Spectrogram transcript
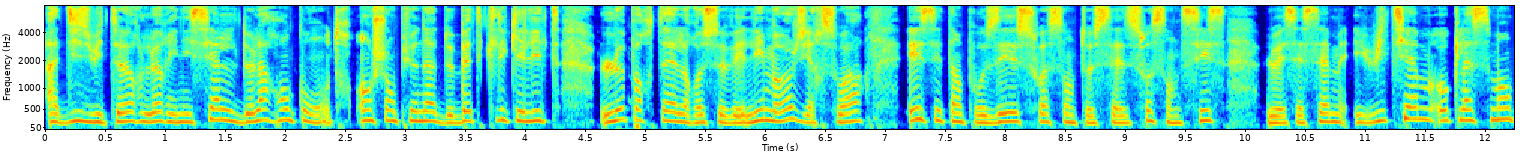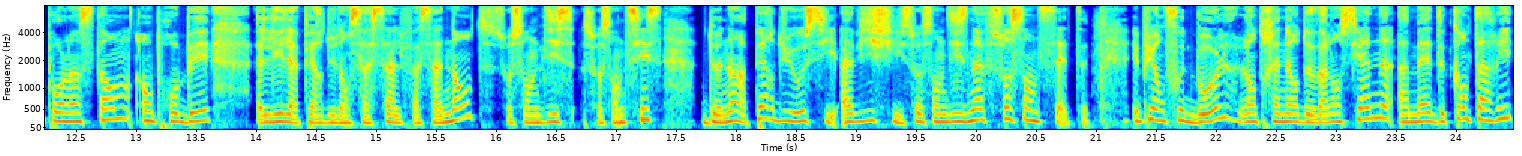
à 18h, l'heure initiale de la rencontre. En championnat de Betclic Elite, le Portel recevait Limoges hier soir et s'est imposé 76-66. Le SSM est huitième au classement pour l'instant. En Pro B, Lille a perdu dans sa salle face à Nantes, 70-66. Denain a perdu aussi à Vichy, 79-67. Et puis en football, l'entraîneur de Valenciennes, Ahmed Kantari,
